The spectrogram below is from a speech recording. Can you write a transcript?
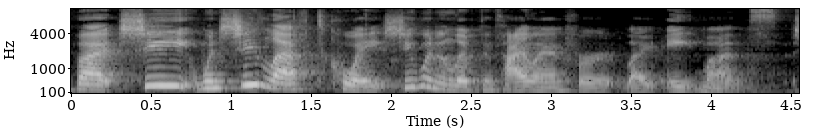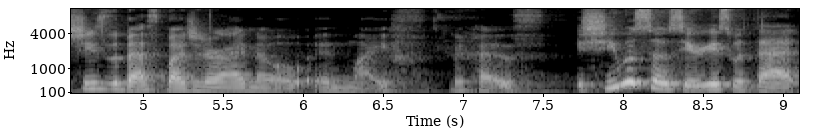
but she when she left Kuwait, she went and lived in Thailand for like eight months. She's the best budgeter I know in life because She was so serious with that.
